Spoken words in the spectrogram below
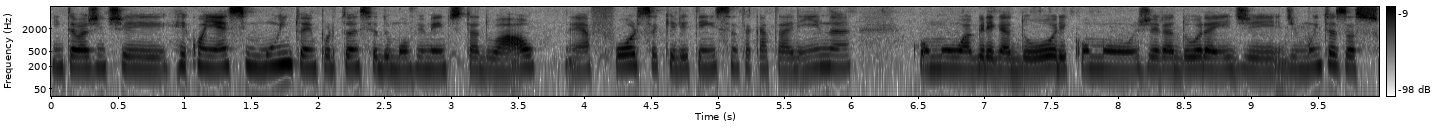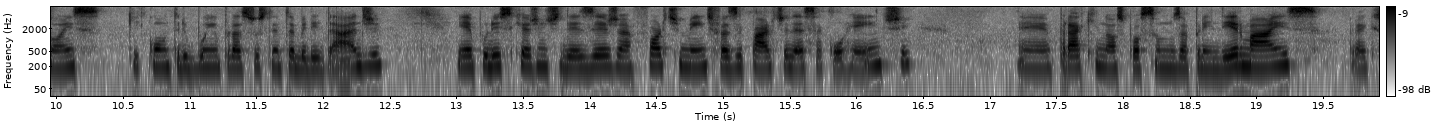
Então a gente reconhece muito a importância do movimento estadual, né, a força que ele tem em Santa Catarina como agregador e como gerador aí de, de muitas ações que contribuem para a sustentabilidade. E é por isso que a gente deseja fortemente fazer parte dessa corrente, é, para que nós possamos aprender mais, para que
